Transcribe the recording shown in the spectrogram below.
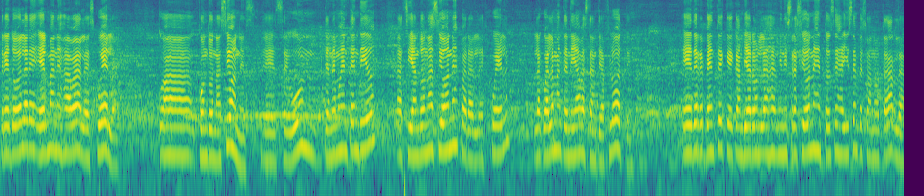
tres dólares, él manejaba la escuela con, donaciones, eh, según tenemos entendido hacían donaciones para la escuela, la cual la mantenía bastante a flote. Eh, de repente que cambiaron las administraciones, entonces ahí se empezó a notar la,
